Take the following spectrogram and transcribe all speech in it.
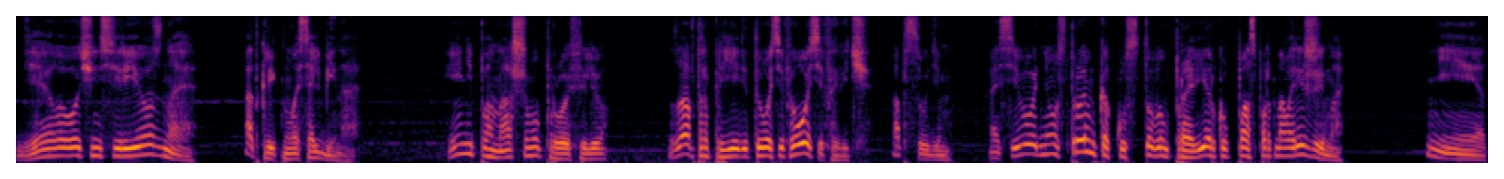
«Дело очень серьезное», — откликнулась Альбина. «И не по нашему профилю. Завтра приедет Иосиф Иосифович. Обсудим. А сегодня устроим как кустовым проверку паспортного режима. Нет,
